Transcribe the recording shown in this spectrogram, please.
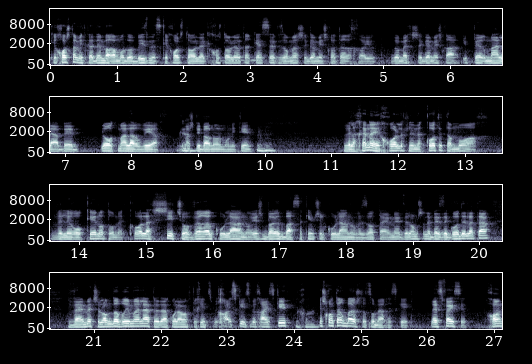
וככל שאתה מתקדם ברמות בביזנס, ככל שאתה עולה, ככל שאתה עולה יותר כסף, זה אומר שגם יש לך יותר אחריות. זה אומר שגם יש לך יותר מה לאבד, לא רק מה להרוויח, כן. מה שדיברנו על מוניטין. ולכן היכולת לנקות את המוח ולרוקן אותו מכל השיט שעובר על כולנו, יש בעיות בעסקים של כולנו, וזאת האמת, זה לא משנה באיזה גודל אתה, והאמת שלא מדברים עליה, אתה יודע, כולם מבטיחים צמיחה עסקית, צמיחה עסקית. נכון. יש לך יותר בעיות שאתה צומח עסקית. Let's face it, נכון?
